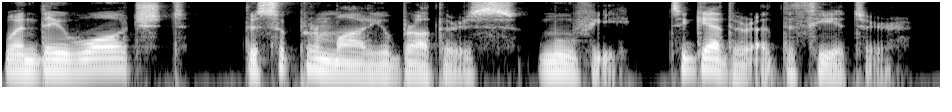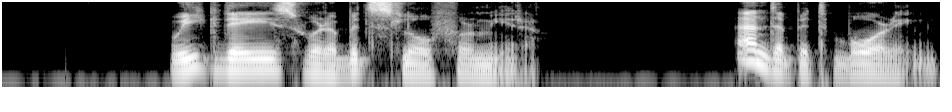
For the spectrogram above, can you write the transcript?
when they watched the Super Mario Brothers movie together at the theater. Weekdays were a bit slow for Mira and a bit boring.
